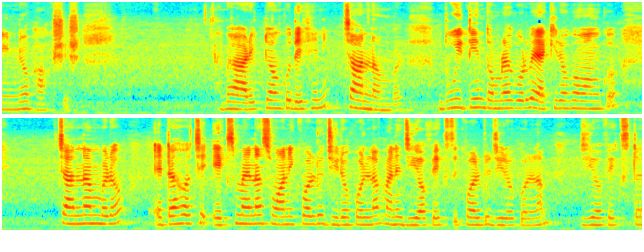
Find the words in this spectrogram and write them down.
নির্ণয় ভাগশেষ। এবার আরেকটি অঙ্ক দেখে নিই, চার নাম্বার দুই, তিন, তোমরা করবে একই রকম অঙ্ক। চার নাম্বারেও এটা হচ্ছে x minus one equal to zero করলাম মানে g of x equal to zero করলাম। জি অফ এক্সটা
